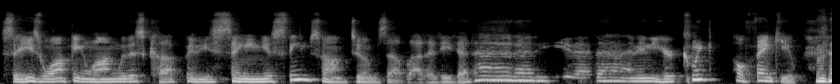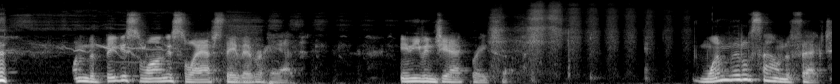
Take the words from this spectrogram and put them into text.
So he's walking along with his cup and he's singing his theme song to himself. La da dee da da da dee da da. And then you hear clink. Oh, thank you. One of the biggest, longest laughs they've ever had. And even Jack breaks up. One little sound effect,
